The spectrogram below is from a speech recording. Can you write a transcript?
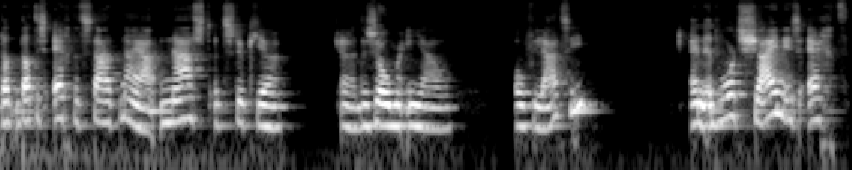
dat, dat is echt, het staat nou ja, naast het stukje uh, de zomer in jouw ovulatie. En het woord shine is echt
